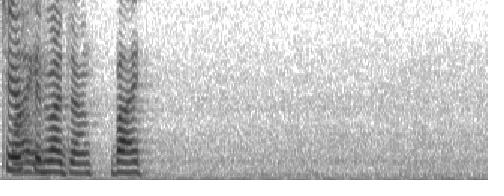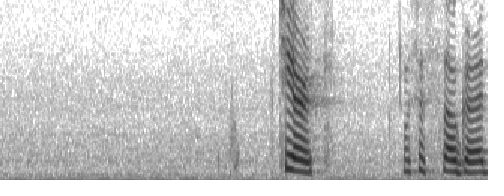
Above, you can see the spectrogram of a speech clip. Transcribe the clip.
Cheers, Silvajan. Bye. Cheers. This is so good.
